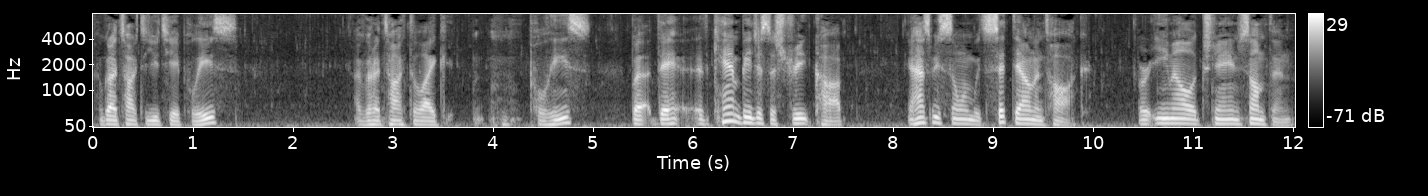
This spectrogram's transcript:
I've got to talk to UTA police. I've got to talk to like police, but they it can't be just a street cop. It has to be someone would sit down and talk, or email exchange something,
